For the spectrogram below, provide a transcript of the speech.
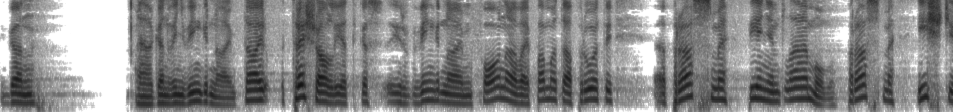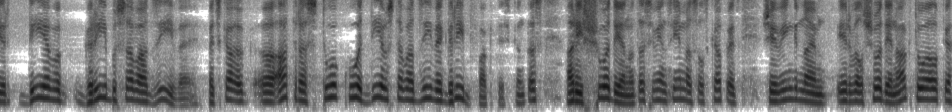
gan, gan viņa vingrinājumi. Tā ir trešā lieta, kas ir vingrinājuma fonā vai pamatā, proti prasme pieņemt lēmumu, prasme izšķirt Dieva gribu savā dzīvē, pēc kā atrast to, ko Dievs tavā dzīvē grib faktiski. Un tas arī šodien, un tas ir viens iemesls, kāpēc šie vingrinājumi ir vēl šodien aktuāli, ka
